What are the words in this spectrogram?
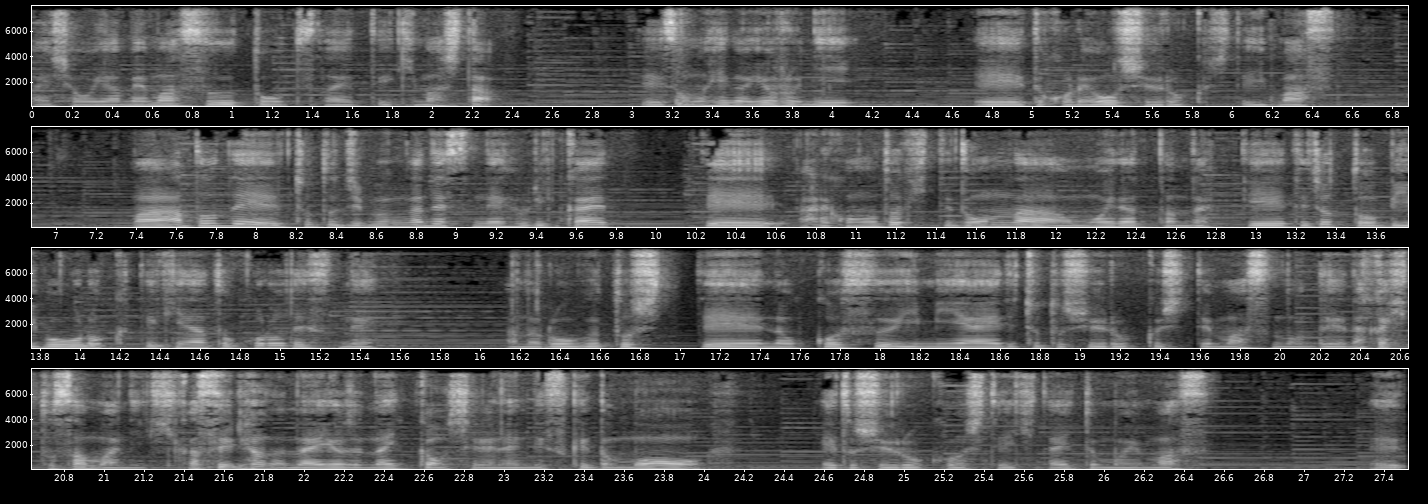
会社を辞めますと伝えてきました。で、その日の夜に、えーと、これを収録しています。まあ、後でちょっと自分がですね、振り返って、あれ、この時ってどんな思いだったんだっけって、ちょっと微暴録的なところですね。あの、ログとして残す意味合いでちょっと収録してますので、なんか人様に聞かせるような内容じゃないかもしれないんですけども、えっ、と、収録をしていきたいと思います。えっ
